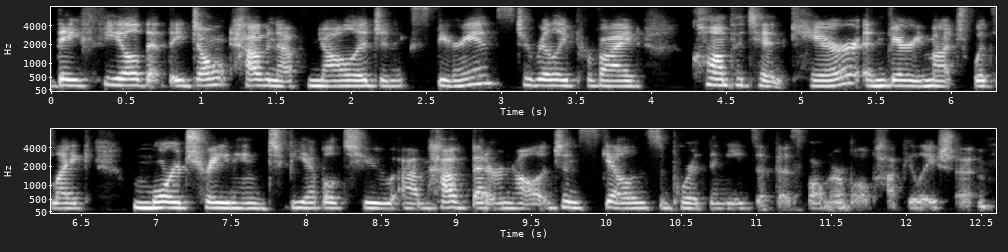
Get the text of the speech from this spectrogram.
they feel that they don't have enough knowledge and experience to really provide competent care and very much would like more training to be able to um, have better knowledge and skill and support the needs of this vulnerable population.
